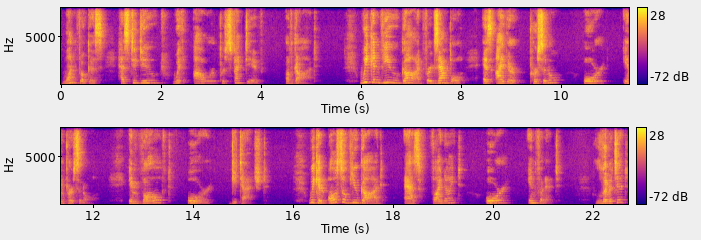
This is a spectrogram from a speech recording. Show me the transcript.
One focus has to do with our perspective of God. We can view God, for example, as either personal or impersonal, involved or detached. We can also view God as finite or infinite, limited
